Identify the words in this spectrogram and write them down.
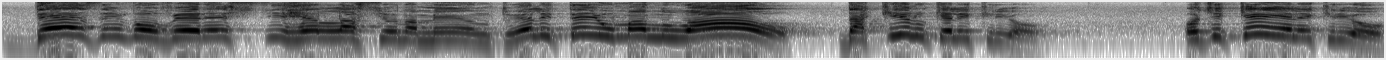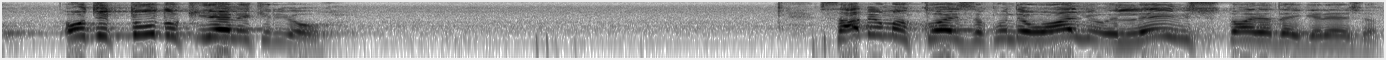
desenvolver este relacionamento. Ele tem o manual daquilo que ele criou, ou de quem ele criou, ou de tudo que ele criou. Sabe uma coisa, quando eu olho e leio história da igreja,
